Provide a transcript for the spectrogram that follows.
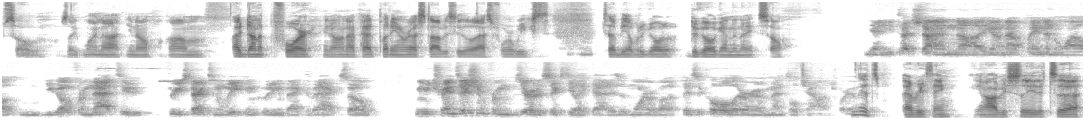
So I was like, why not? You know, um, I've done it before, you know, and I've had plenty of rest, obviously, the last four weeks Mhm. to be able to go to go again tonight. So Yeah, you touched on uh, you know not playing in a while. You go from that to three starts in a week, including back to back. So when you transition from zero to sixty like that, is it more of a physical or a mental challenge for you? it's everything. You know, obviously, it's a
